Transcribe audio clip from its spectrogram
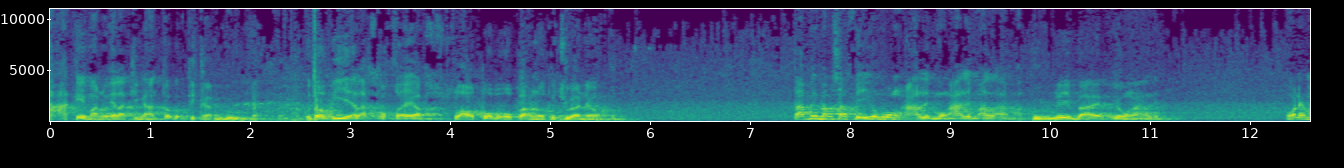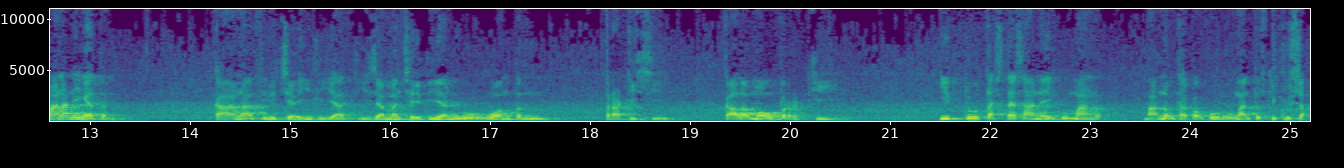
Sake manuk lagi ngantuk kok diganggu. Utawa piye lah pokoknya lha apa obahno tujuane Tapi Imam Syafi'i wong alim, wong alim alama, gurune bae wong alim. Oleh maknane ngeten. Karena fil jahiliyah, di zaman jahiliyah niku wonten tradisi. Kalau mau pergi itu tes-tesane iku manuk. Manuk gak kok kurungan terus digusah.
